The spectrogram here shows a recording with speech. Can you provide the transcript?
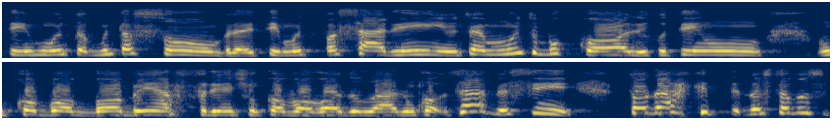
tem muita, muita sombra, e tem muito passarinho, então é muito bucólico, tem um, um cobogó bem à frente, um cobogó do lado, um, sabe assim? Toda nós estamos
